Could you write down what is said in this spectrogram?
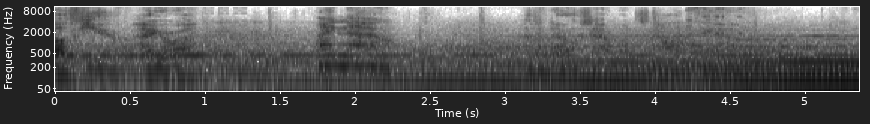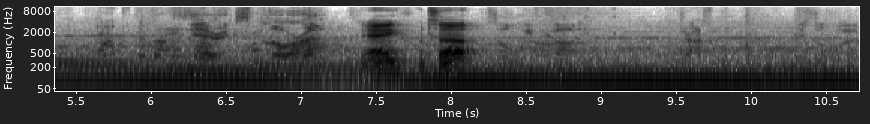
Love you, Hera. I know. Who knows how much time we have? That's the wrong Hey there, Explorer. Hey, what's up? That's all we've got. Trust me, this'll work.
